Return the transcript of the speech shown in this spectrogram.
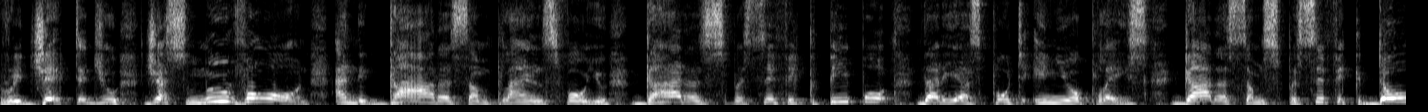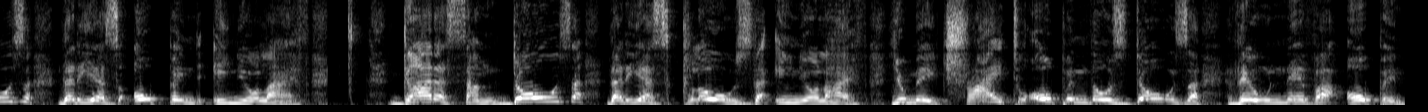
rejected you. Just move on. And God has some plans for you. God has specific people that He has put in your place. God has some specific doors that He has opened in your life. God has some doors that He has closed in your life. You may try to open those doors, they will never open.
